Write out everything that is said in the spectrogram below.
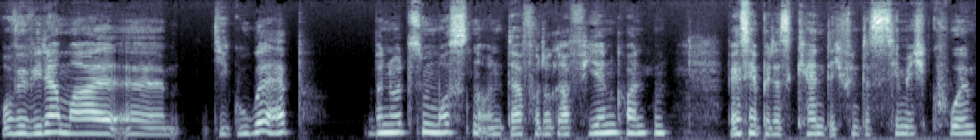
wo wir wieder mal äh, die Google-App benutzen mussten und da fotografieren konnten. Ich weiß nicht, ob ihr das kennt, ich finde das ziemlich cool.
